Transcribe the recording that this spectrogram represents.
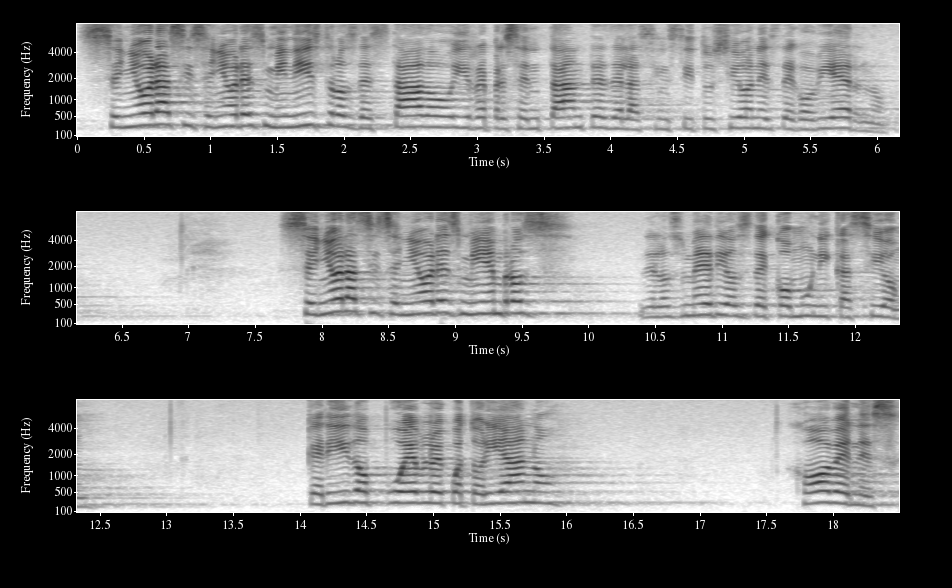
Señoras y señores ministros de Estado y representantes de las instituciones de gobierno. Señoras y señores miembros de los medios de comunicación. Querido pueblo ecuatoriano, jóvenes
